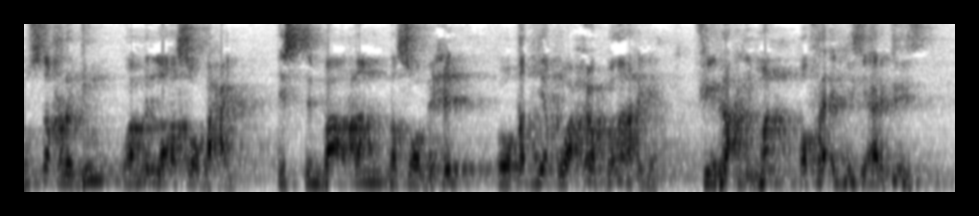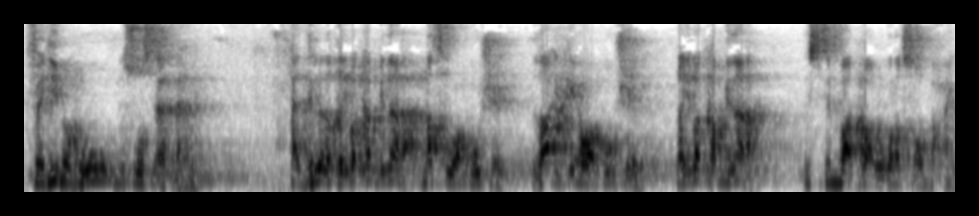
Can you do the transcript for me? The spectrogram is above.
mustakhrajun waa mid lala soo baxay istinbaatan la soo bixid oo qad yaqwa xoog badanahaya fii ra'yi man qof ra'yigiisa iyo aragtidiisa fahimahu nusuustaa fahmay adilada qaybo ka midana naski waan kuu sheegay daahirkiina waan kuu sheegay qaybo ka midana istinbaat baa lagula soo baxay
